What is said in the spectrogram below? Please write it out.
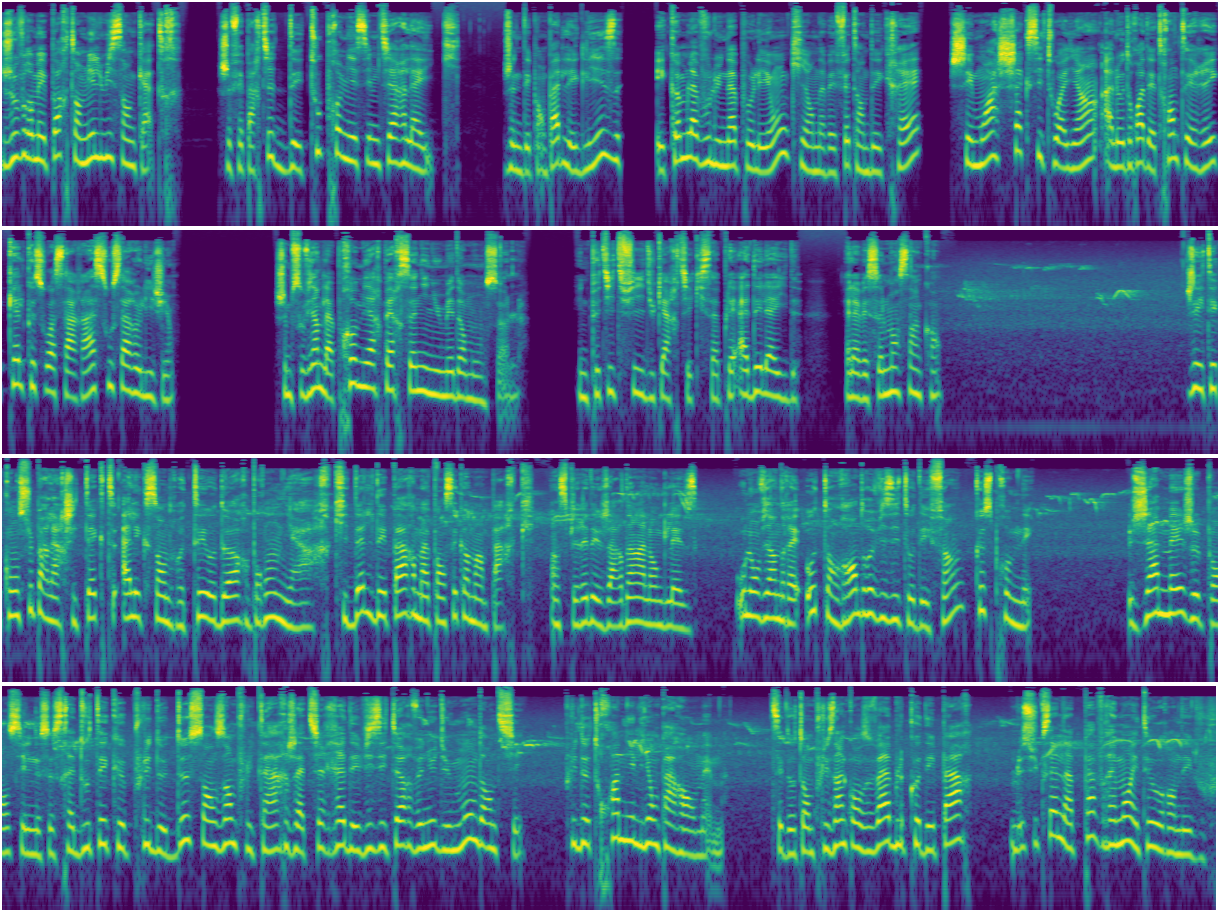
J'ouvre mes portes en 1804. Je fais partie des tout premiers cimetières laïques. Je ne dépends pas de l'Église, et comme l'a voulu Napoléon, qui en avait fait un décret, chez moi, chaque citoyen a le droit d'être enterré, quelle que soit sa race ou sa religion. Je me souviens de la première personne inhumée dans mon sol. Une petite fille du quartier qui s'appelait Adélaïde. Elle avait seulement 5 ans. J'ai été conçue par l'architecte Alexandre Théodore Brongniart, qui dès le départ m'a pensé comme un parc, inspiré des jardins à l'anglaise, où l'on viendrait autant rendre visite aux défunts que se promener. Jamais, je pense, il ne se serait douté que plus de 200 ans plus tard, j'attirerais des visiteurs venus du monde entier, plus de 3 millions par an même. C'est d'autant plus inconcevable qu'au départ, le succès n'a pas vraiment été au rendez-vous.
